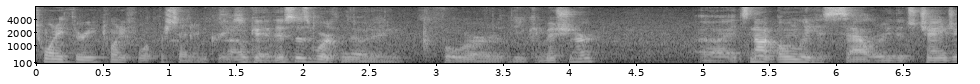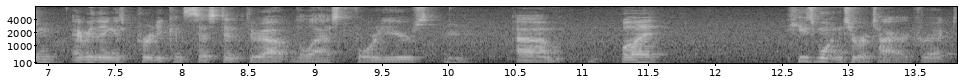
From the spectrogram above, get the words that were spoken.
23, 24 percent increase. Okay, this is worth noting for the commissioner. Uh, it's not only his salary that's changing. Everything is pretty consistent throughout the last four years. Mm-hmm. Um, but he's wanting to retire, correct?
